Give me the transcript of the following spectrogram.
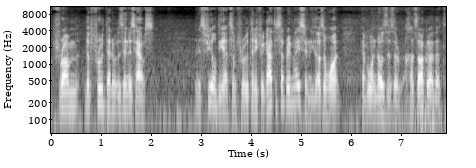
from the fruit that it was in his house. In his field, he had some fruit, and he forgot to separate Meiser, and he doesn't want. Everyone knows there's a, chazaka that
